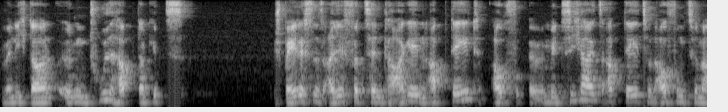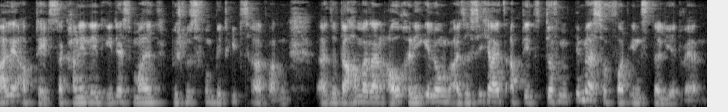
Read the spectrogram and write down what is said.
wenn ich da irgendein Tool habe, da gibt's spätestens alle 14 Tage ein Update, auch äh, mit Sicherheitsupdates und auch funktionale Updates. Da kann ich nicht jedes Mal Beschluss vom Betriebsrat warten. Also da haben wir dann auch Regelungen, also Sicherheitsupdates dürfen immer sofort installiert werden.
